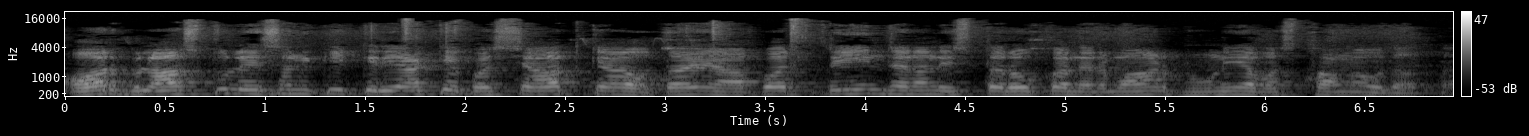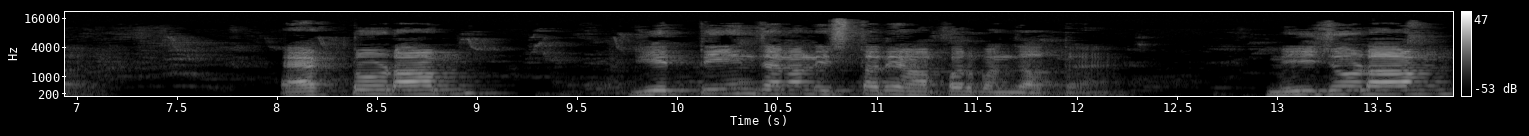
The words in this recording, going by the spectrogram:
और ब्लास्टुलेशन की क्रिया के पश्चात क्या होता है? यहाँ पर तीन जनन स्तरों का निर्माण भ्रूणी अवस्था में हो जाता है। एक्टोडर्म ये तीन जनन स्तर यहाँ पर बन जाते हैं। मीजोडर्म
